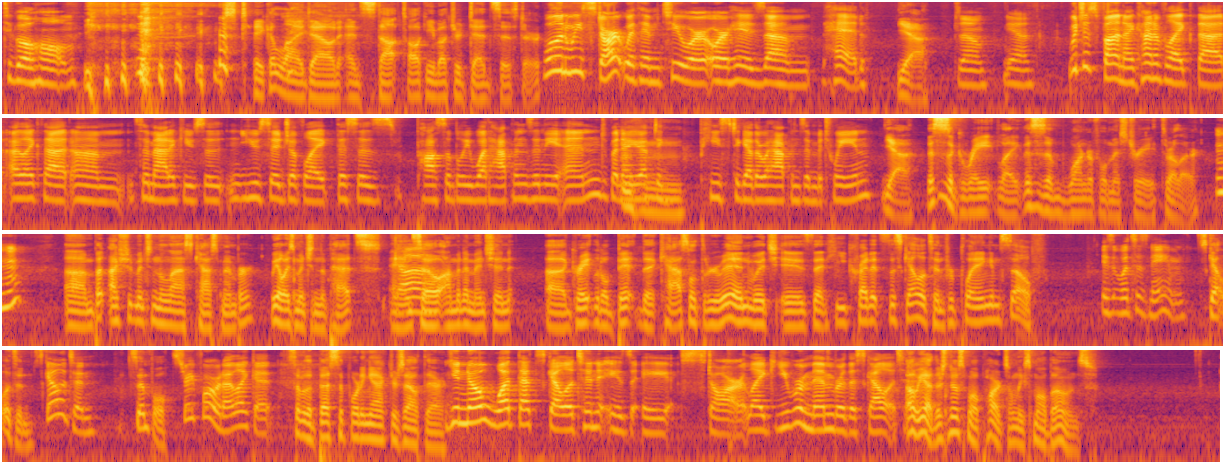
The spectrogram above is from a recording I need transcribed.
to go home. Just take a lie down and stop talking about your dead sister. well, and we start with him too, or or his um head. Yeah. So yeah, which is fun. I kind of like that. I like that um, thematic usage usage of like this is possibly what happens in the end, but now you have to Mm-hmm. piece together what happens in between. Yeah. This is a great, like, this is a wonderful mystery thriller. Mm-hmm. Um, but I should mention the last cast member. We always mention the pets. And Duh. so I'm going to mention a great little bit that Castle threw in, which is that he credits the skeleton for playing himself. Is it, what's his name? Skeleton. Skeleton. Simple. Straightforward. I like it. Some of the best supporting actors out there. You know what? That skeleton is a star. Like you remember the skeleton. Oh, yeah. There's no small parts, only small bones.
